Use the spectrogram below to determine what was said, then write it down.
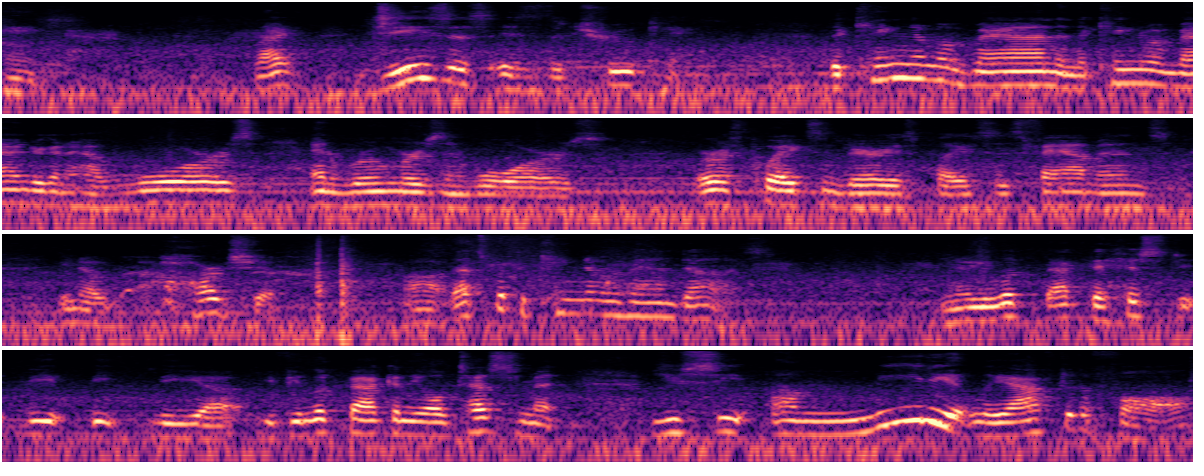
King, right? Jesus is the true King. The kingdom of man and the kingdom of man you're going to have wars and rumors and wars earthquakes in various places famines you know hardship. Uh, that's what the kingdom of man does. You know you look back to history the, the, the uh, if you look back in the old testament you see immediately after the fall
